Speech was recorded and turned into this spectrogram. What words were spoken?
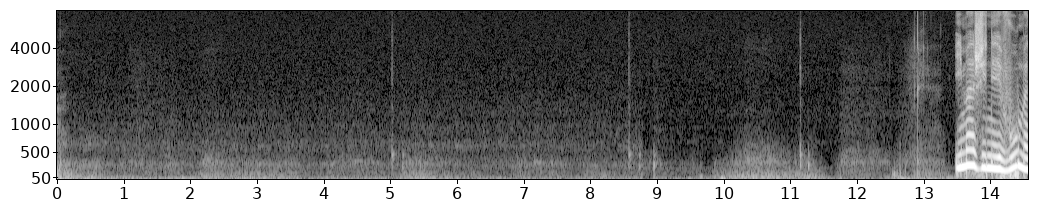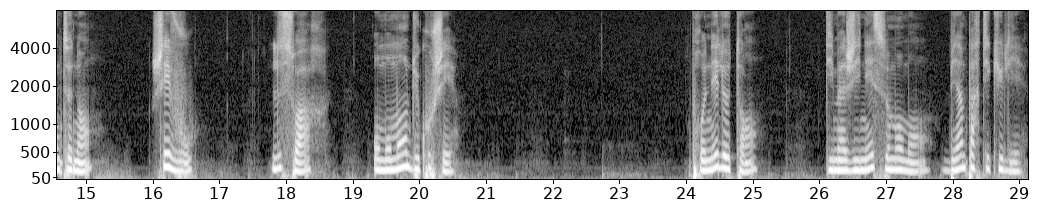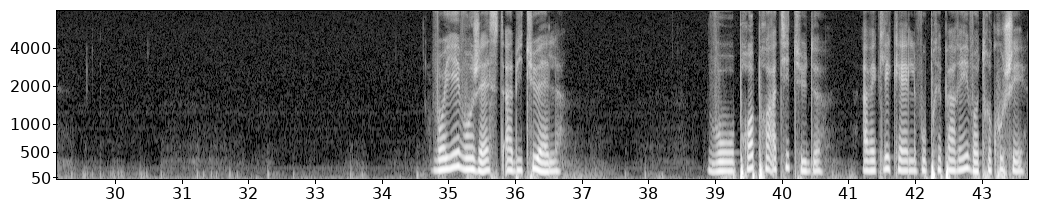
Imaginez-vous maintenant chez vous, le soir, au moment du coucher. Prenez le temps d'imaginer ce moment bien particulier. Voyez vos gestes habituels, vos propres attitudes avec lesquelles vous préparez votre coucher.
